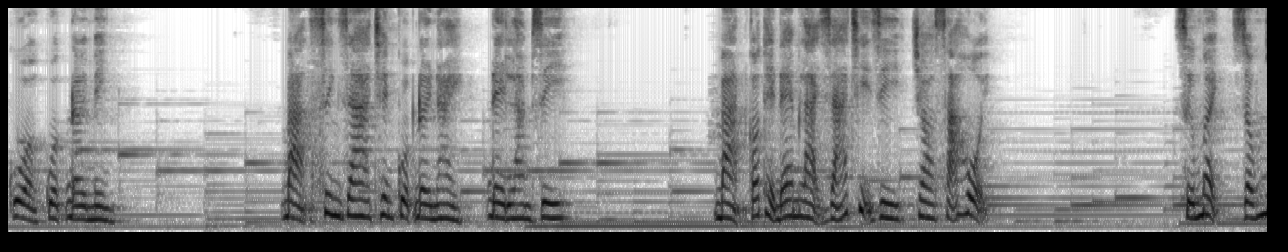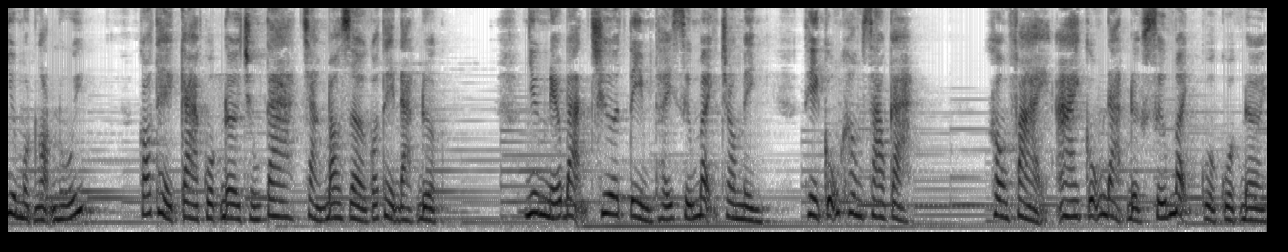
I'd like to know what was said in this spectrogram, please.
của cuộc đời mình. Bạn sinh ra trên cuộc đời này để làm gì? Bạn có thể đem lại giá trị gì cho xã hội? Sứ mệnh giống như một ngọn núi, có thể cả cuộc đời chúng ta chẳng bao giờ có thể đạt được. Nhưng nếu bạn chưa tìm thấy sứ mệnh cho mình, thì cũng không sao cả. Không phải ai cũng đạt được sứ mệnh của cuộc đời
